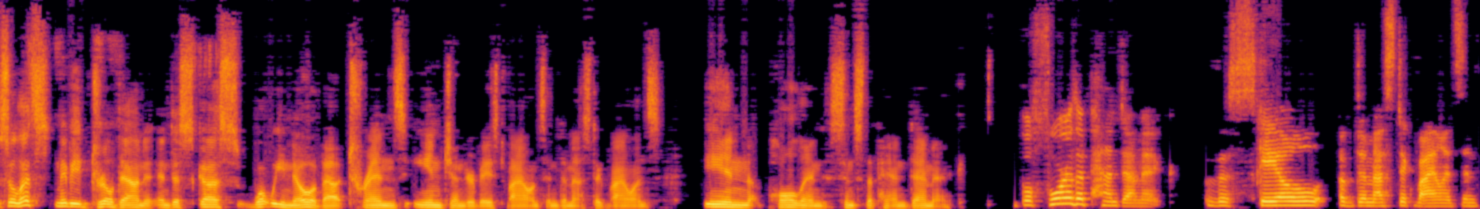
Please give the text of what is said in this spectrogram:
So let's maybe drill down and discuss what we know about trends in gender based violence and domestic violence in Poland since the pandemic. Before the pandemic, the scale of domestic violence in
